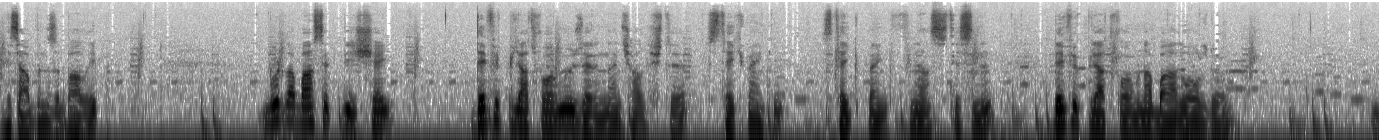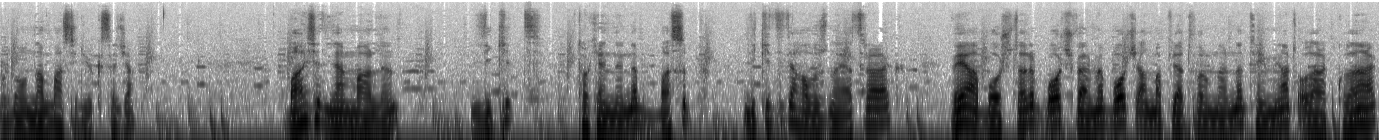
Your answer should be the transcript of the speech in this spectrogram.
hesabınızı bağlayıp. Burada bahsettiği şey DeFi platformu üzerinden çalıştığı Stake Bank'in Stake Bank finans sitesinin DeFi platformuna bağlı olduğu burada ondan bahsediyor kısaca. Bahsedilen varlığın likit tokenlerine basıp likidite havuzuna yatırarak veya borçları borç verme, borç alma platformlarına teminat olarak kullanarak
